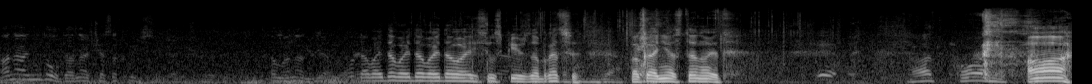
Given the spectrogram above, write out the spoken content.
Она недолго, она сейчас отключится. Там она для- Давай, давай, давай, давай, если успеешь забраться, пока не остановит. Корни. А,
